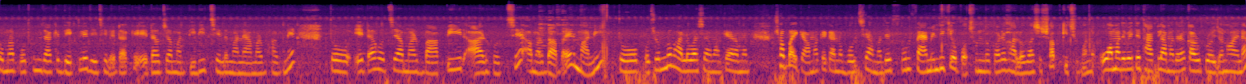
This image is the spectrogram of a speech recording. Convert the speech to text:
তোমরা প্রথম যাকে দেখলে যে ছেলেটাকে, এটা হচ্ছে আমার দিদির ছেলে মানে আমার ভাগ্নে। তো এটা হচ্ছে আমার বাপির আর হচ্ছে আমার বাবায়ের মানি। তো প্রচণ্ড ভালোবাসে আমাকে আর আমার সবাইকে, আমাকে কেন বলছি, আমাদের ফুল ফ্যামিলিকেও পছন্দ করে, ভালোবাসে সব কিছু মানে ও আমাদের বাড়িতে থাকলে আমাদের আর কারোর প্রয়োজন হয় না।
